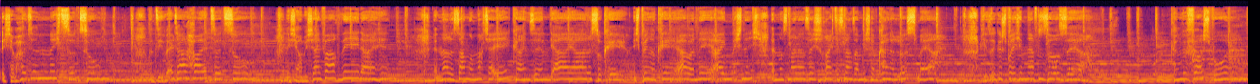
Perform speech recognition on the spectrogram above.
Ich habe heute nichts zu tun und die Welt hat heute zu. Ich hau mich einfach wieder hin, alles andere macht ja eh keinen Sinn. Ja, ja, alles okay, ich bin okay, aber nee, eigentlich nicht. Denn aus meiner Sicht reicht es langsam, ich hab keine Lust mehr. Diese Gespräche nerven so sehr. Können wir vorspulen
